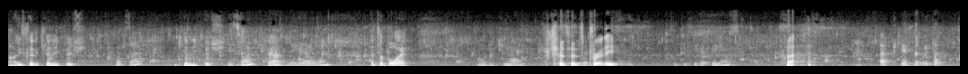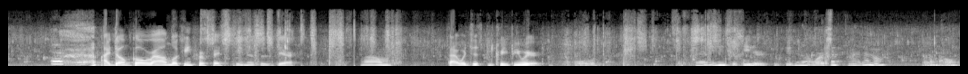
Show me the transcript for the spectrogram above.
Oh, he's got a killifish. What's that? A killifish. This one? Yeah, The yellow one? that's a boy. Oh, How did you know? Because it's pretty. Did you see the penis? Okay, so I don't go around looking for fish penises, dear. Um, that would just be creepy weird. Yeah, he needs his heater. Is the heater not working? I don't know. I don't know.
